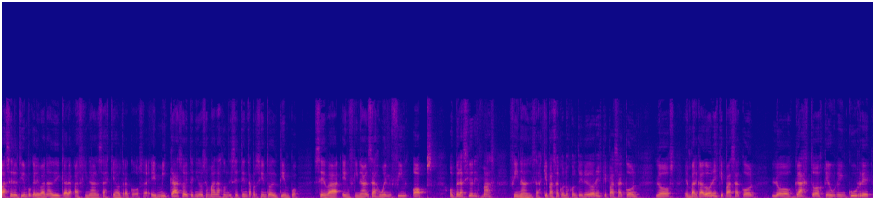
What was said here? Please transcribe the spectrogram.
va a ser el tiempo que le van a dedicar a finanzas que a otra cosa. En mi caso he tenido semanas donde 70% del tiempo se va en finanzas o en FinOps, operaciones más finanzas. ¿Qué pasa con los contenedores? ¿Qué pasa con los embarcadores? ¿Qué pasa con los gastos que uno incurre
